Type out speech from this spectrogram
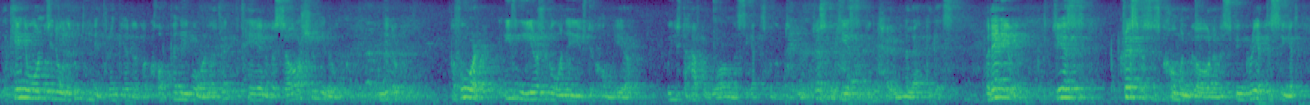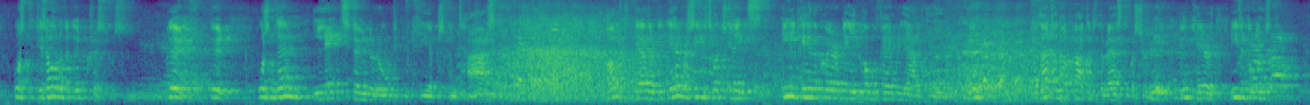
The kind of ones, you know, they don't even drink out of a cup anymore. They drink tea out of a saucer, you know. And you know, before, even years ago when they used to come here, we used to have to warm the seats for them too, just in case they could cow the like of this. But anyway, Jesus, Christmas has come and gone, and it's been great to see it. Was did you all have a good Christmas? Good, good. Wasn't them lights down the road at McCabe's fantastic? All together, did you ever see such lights? He'll pay the queer bill come February, I'll tell you. But that'll not matter to the rest of us, sure. Who, cares? Even the ones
